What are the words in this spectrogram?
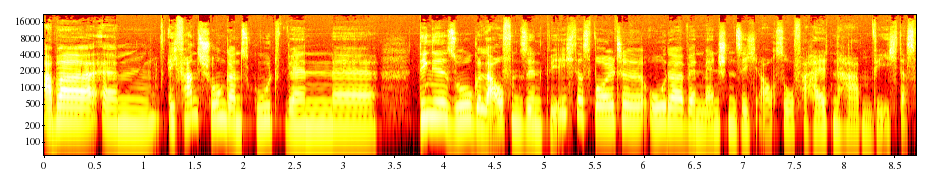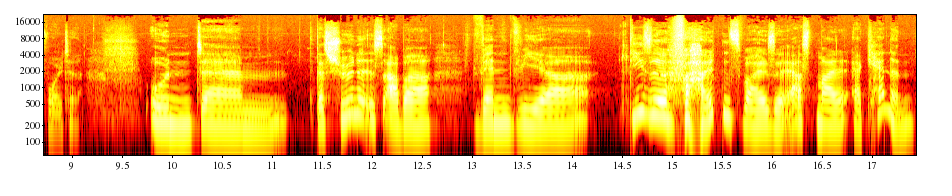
Aber ähm, ich fand es schon ganz gut, wenn äh, Dinge so gelaufen sind, wie ich das wollte, oder wenn Menschen sich auch so verhalten haben, wie ich das wollte. Und ähm, das Schöne ist aber, wenn wir diese Verhaltensweise erstmal erkennen,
